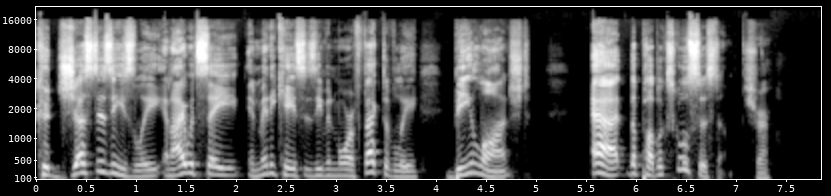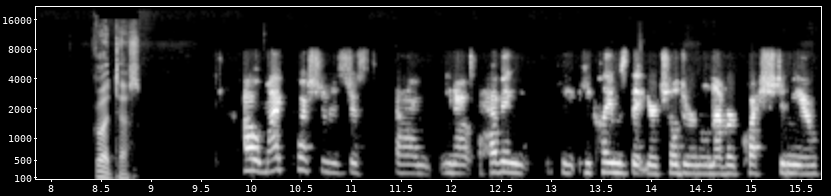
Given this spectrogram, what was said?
could just as easily, and I would say in many cases even more effectively, be launched at the public school system. Sure. Go ahead, Tess. Oh, my question is just, um, you know, having he, he claims that your children will never question you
